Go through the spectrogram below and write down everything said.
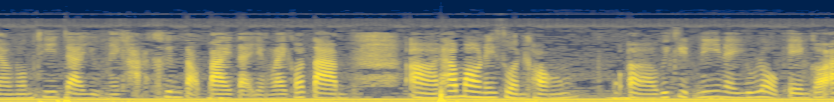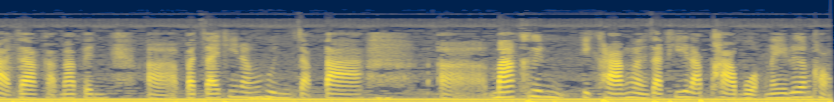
แนวโน้มที่จะอยู่ในขาขึ้นต่อไป แต่อย่างไรก็ตาม ถ้ามองในส่วนของอวิกฤตนี้ในยุโรปเองก็อาจจะกลับมาเป็นปัจจัยที่นักลงทุนจับตามากขึ้นอีกครั้งหลังจากที่รับข่าวบวกในเรื่องของ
